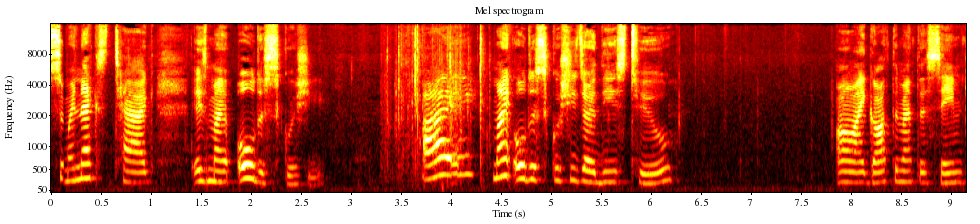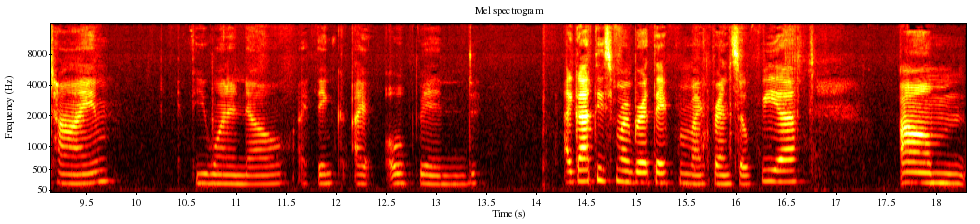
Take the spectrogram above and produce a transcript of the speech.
So my next tag is my oldest squishy. I my oldest squishies are these two. Um, I got them at the same time. If you want to know, I think I opened. I got these for my birthday from my friend Sophia. Um,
